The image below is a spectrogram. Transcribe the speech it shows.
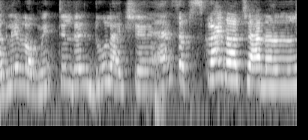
अगले व्लॉग में. Till then do like share and subscribe our channel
